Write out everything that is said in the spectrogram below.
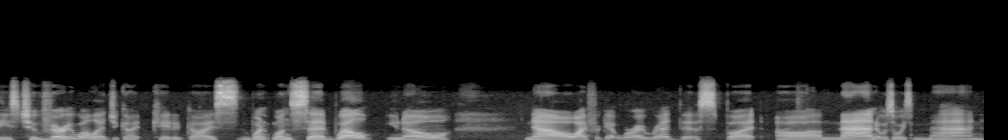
these two very well educated guys. One, one said, Well, you know, now I forget where I read this, but uh, man, it was always man.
